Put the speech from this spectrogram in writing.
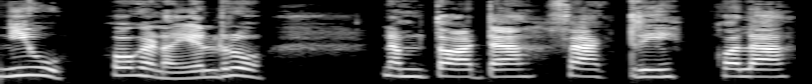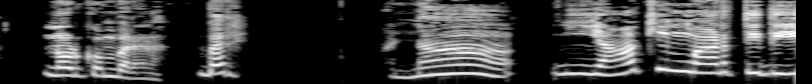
ನೀವು ಹೋಗೋಣ. ಎಲ್ರು ನಮ್ಮ ತೋಟ ಫ್ಯಾಕ್ಟ್ರಿ ಹೊಲ ನೋಡ್ಕೊಂಬರೋಣ ಬರ್ರಿ. ಅಣ್ಣ ನೀ ಯಾಕೆ ಹಿಂಗ್ ಮಾಡ್ತಿದ್ದಿ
